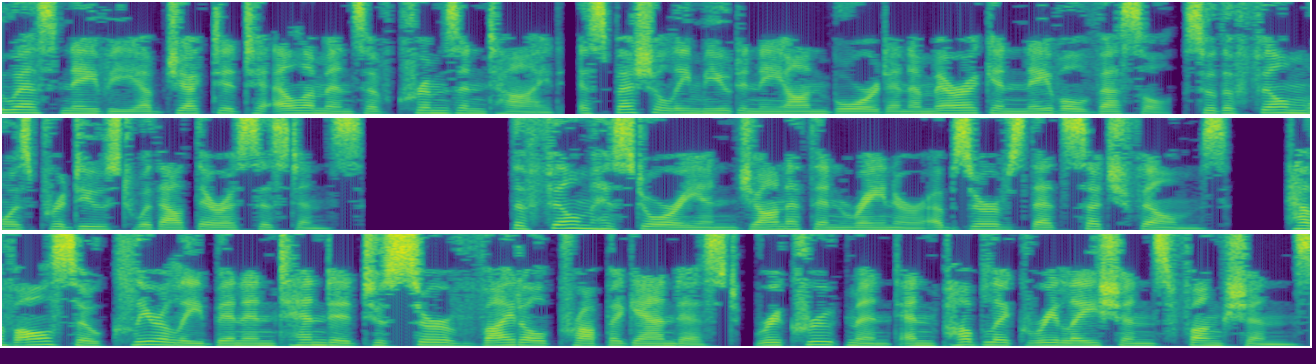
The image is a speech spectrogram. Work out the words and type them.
U.S. Navy objected to elements of Crimson Tide, especially mutiny on board an American naval vessel, so the film was produced without their assistance. The film historian Jonathan Rayner observes that such films have also clearly been intended to serve vital propagandist, recruitment and public relations functions.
